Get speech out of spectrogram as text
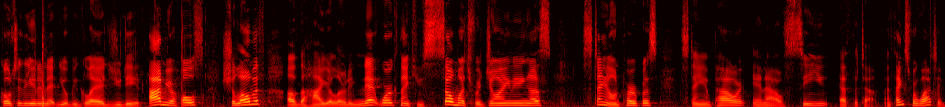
go to the internet. You'll be glad you did. I'm your host, Shalomith of the Higher Learning Network. Thank you so much for joining us. Stay on purpose, stay empowered, and I'll see you at the top. And thanks for watching.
